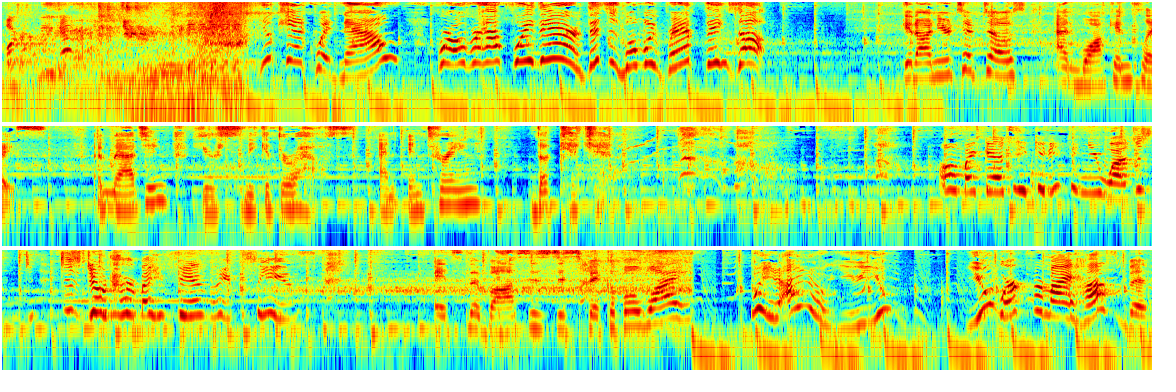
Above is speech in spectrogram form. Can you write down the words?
What do we have to do? You can't quit now! We're over halfway there! This is when we ramp things up! Get on your tiptoes and walk in place. Imagine you're sneaking through a house and entering the kitchen. Oh my god, take anything you want. Just just don't hurt my family, please. It's the boss's despicable wife. Wait, I know you. You you work for my husband.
